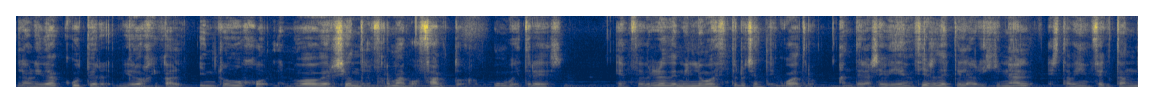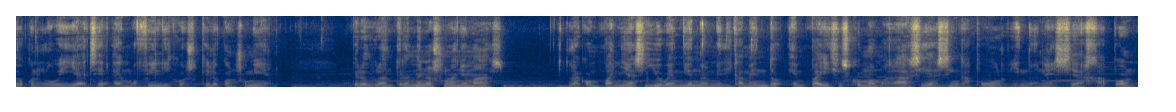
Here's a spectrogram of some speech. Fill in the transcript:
la unidad Cutter Biological introdujo la nueva versión del fármaco Factor V3 en febrero de 1984, ante las evidencias de que la original estaba infectando con el VIH a hemofílicos que lo consumían. Pero durante al menos un año más, la compañía siguió vendiendo el medicamento en países como Malasia, Singapur, Indonesia, Japón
